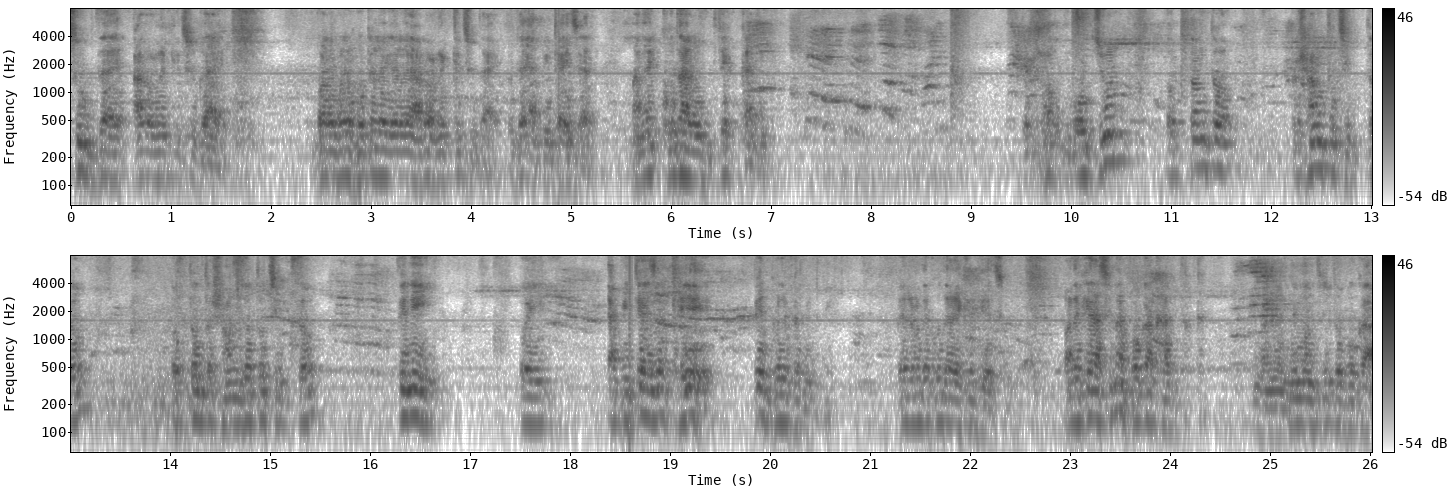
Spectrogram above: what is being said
স্যুপ দেয়। আর অনেক কিছু দেয়। বড় বড় হোটেলে গেলে আরও অনেক কিছু দেয় ওটা অ্যাপিটাইজার মানে ক্ষুধার উদ্রেককারী অর্জুন অত্যন্ত প্রশান্ত চিত্ত, অত্যন্ত সংযত চিত্ত। তিনি ওই অ্যাপিটাইজার খেয়ে পেট ভরে ফেলেননি পেটের মধ্যে ক্ষুধা রেখে দিয়েছেন। অনেকে আছে না বোকা খাদ্য মানে নিমন্ত্রিত বোকা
